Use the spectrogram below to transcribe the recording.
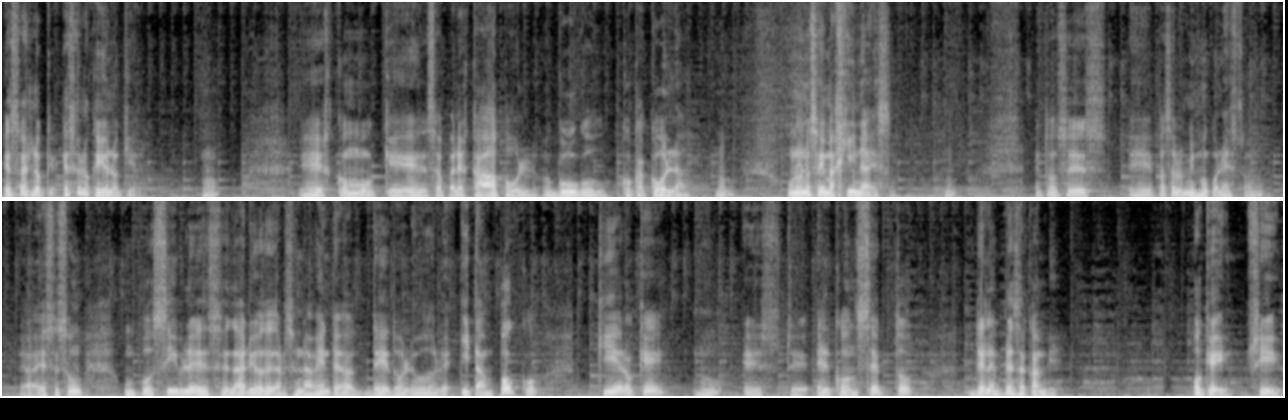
Eso es lo que, eso es lo que yo no quiero. Es como que desaparezca Apple, Google, Coca-Cola. ¿no? Uno no se imagina eso. Entonces eh, pasa lo mismo con esto. ese es un, posible escenario de darse una venta de WWE. Y tampoco quiero que este, el concepto de la empresa cambie ok, sí,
